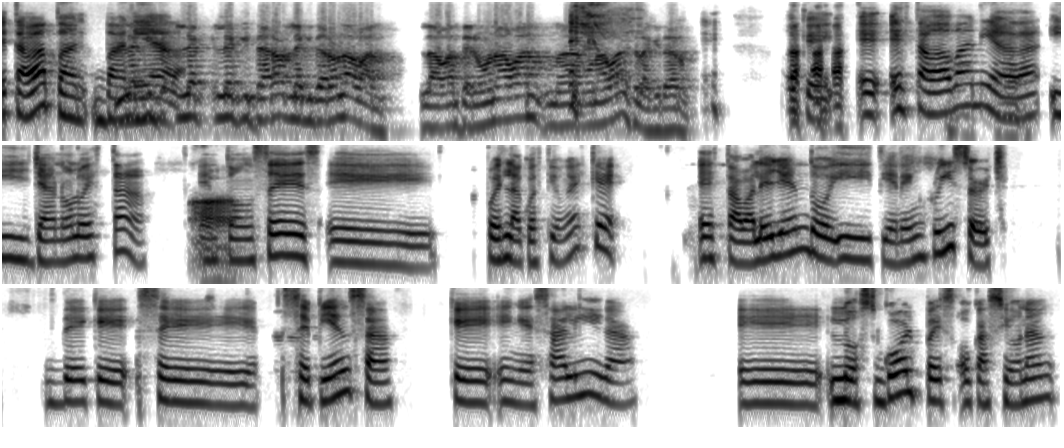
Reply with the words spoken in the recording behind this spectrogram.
Estaba ban- Le, baneada. le- le quitaron, le quitaron la van. La van tenía una van, una, una van y se la quitaron. Ok, eh, estaba baneada y ya no lo está. Ah, Entonces, eh, pues la cuestión es que estaba leyendo y tienen research de que se, se piensa que en esa liga eh, los golpes ocasionan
